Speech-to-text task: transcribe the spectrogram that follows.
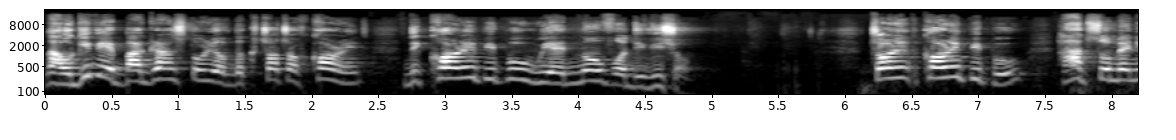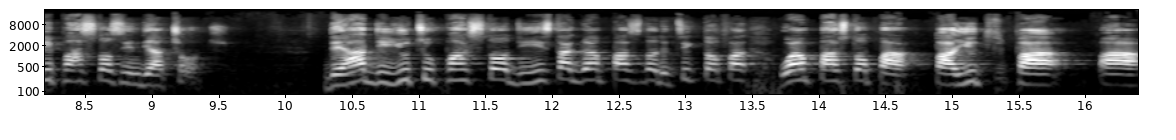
Now, I'll give you a background story of the church of Corinth. The Corinth people were known for division. Corinth people had so many pastors in their church. They had the YouTube pastor, the Instagram pastor, the TikTok pastor, one pastor per, per, YouTube, per, per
